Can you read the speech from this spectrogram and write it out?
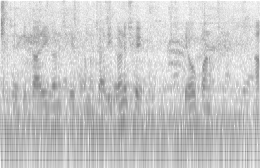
જે અધિકારીગણ છે કર્મચારીગણ છે તેઓ પણ આ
